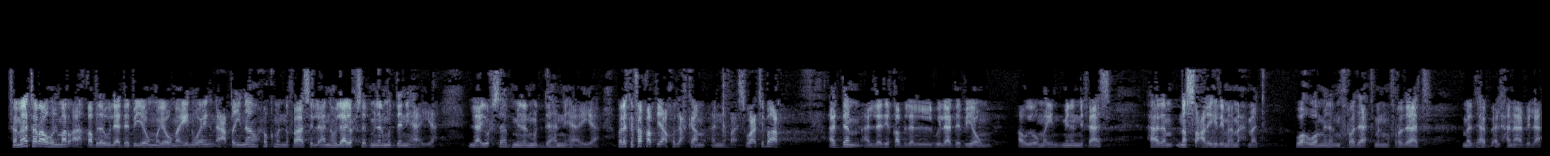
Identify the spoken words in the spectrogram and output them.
فما تراه المرأة قبل الولادة بيوم ويومين وإن أعطيناه حكم النفاس إلا أنه لا يحسب من المدة النهائية. لا يحسب من المدة النهائية. ولكن فقط يأخذ أحكام النفاس. واعتبار الدم الذي قبل الولادة بيوم أو يومين من النفاس هذا نص عليه الإمام أحمد. وهو من المفردات من مفردات مذهب الحنابلة.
